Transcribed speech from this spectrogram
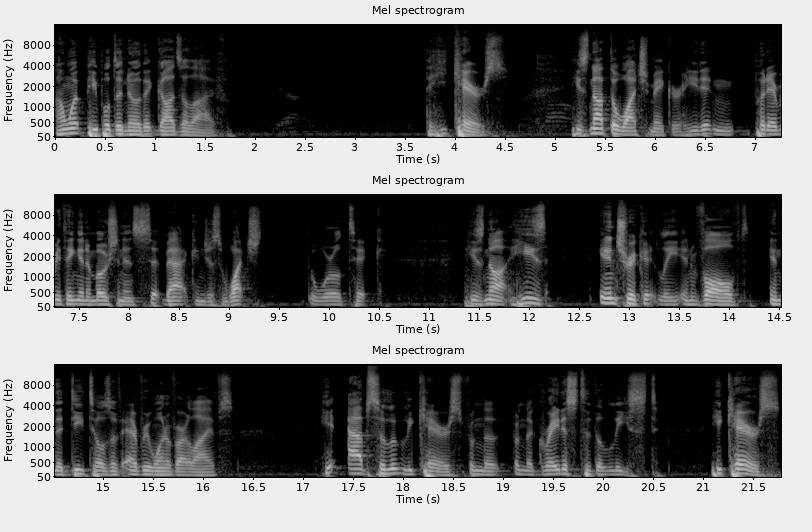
I want people to know that God's alive. That He cares. He's not the watchmaker. He didn't put everything in motion and sit back and just watch the world tick. He's not. He's intricately involved in the details of every one of our lives. He absolutely cares from the, from the greatest to the least. He cares.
